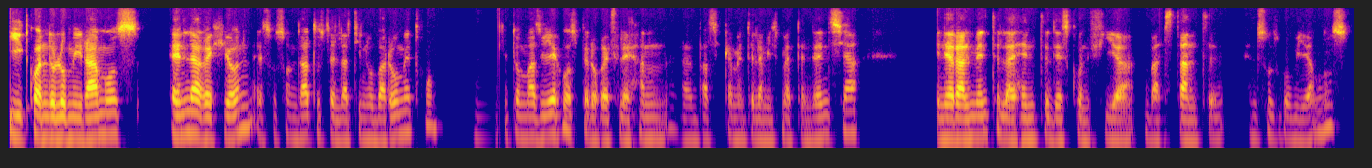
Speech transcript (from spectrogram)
Y cuando lo miramos en la región, esos son datos del Latino Barómetro, un poquito más viejos, pero reflejan uh, básicamente la misma tendencia. Generalmente la gente desconfía bastante en sus gobiernos.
